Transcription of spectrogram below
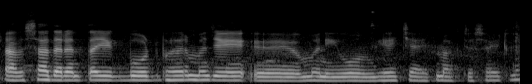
आता साधारणतः एक बोटभर म्हणजे मणी ओवून घ्यायचे आहेत मागच्या साईडला.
